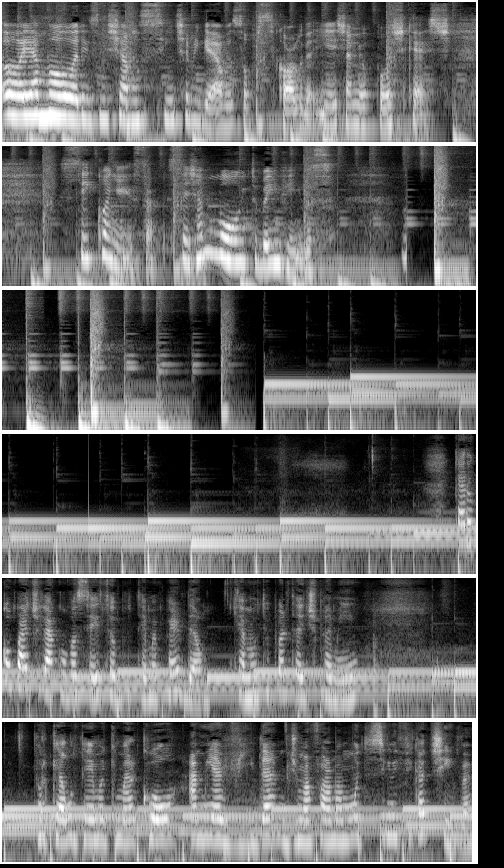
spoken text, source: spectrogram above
Oi, amores, me chamo Cintia Miguel, eu sou psicóloga e este é meu podcast. Se conheça, seja muito bem-vindos. Quero compartilhar com vocês sobre o tema perdão, que é muito importante para mim, porque é um tema que marcou a minha vida de uma forma muito significativa.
